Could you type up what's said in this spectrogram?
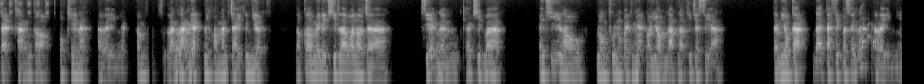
แปดครั้งก็โอเคนะ อะไรอย่างเงี้ยก็หลังๆ เนี่ยมีความมั่นใจขึ้นเยอะ แล้วก็ไม่ได้คิดแล้วว่าเราจะเสียเงินแค่คิดว่า ไอ้ที่เรา ลงทุนลงไปตรงเนี้ย เรายอมรับแล้วที่จะเสีย แต่มีโอกาสได้แปดสิบเปอร์เซ็นต์นะอะไรอย่างนี้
